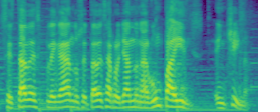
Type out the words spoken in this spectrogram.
se está desplegando, se está desarrollando en algún país, en China.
